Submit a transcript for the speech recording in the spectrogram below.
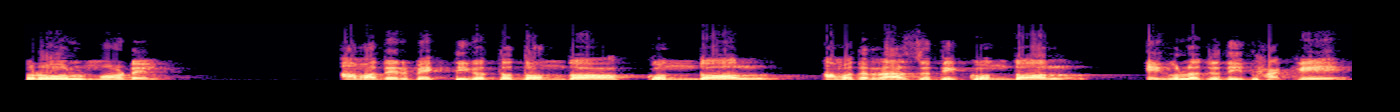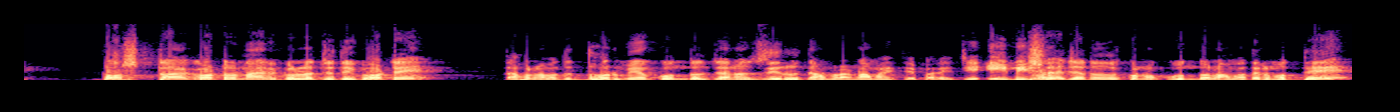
রোল মডেল আমাদের ব্যক্তিগত দ্বন্দ্ব, কোন দল, আমাদের রাজনৈতিক কোন দল, এগুলো যদি থাকে, দশটা ঘটনা এগুলো যদি ঘটে, তাহলে আমাদের ধর্মীয় কোন্দল যেন জিরোতে আমরা নামাইতে পারি। যে এই বিষয়ে যেন কোনো কোন্দল আমাদের মধ্যে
